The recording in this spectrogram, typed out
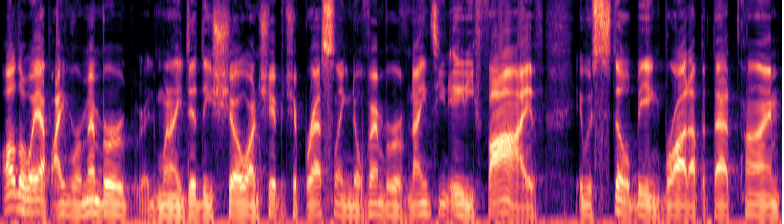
all the way up. I remember when I did the show on Championship Wrestling, November of 1985, it was still being brought up at that time.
